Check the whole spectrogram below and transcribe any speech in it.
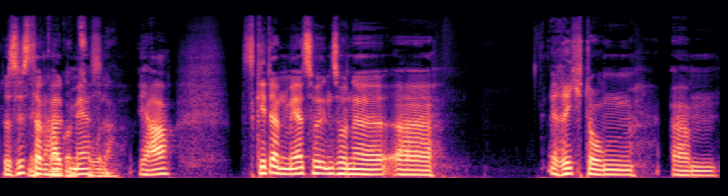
das ist dann halt mehr so. Ja, es geht dann mehr so in so eine äh, Richtung, ähm,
